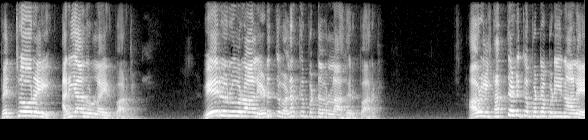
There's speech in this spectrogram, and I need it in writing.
பெற்றோரை அறியாதவர்களாக இருப்பார்கள். வேறொருவரால் எடுத்து வளர்க்கப்பட்டவர்களாக இருப்பார்கள். அவர்கள் தத்தெடுக்கப்பட்டபடியினாலே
